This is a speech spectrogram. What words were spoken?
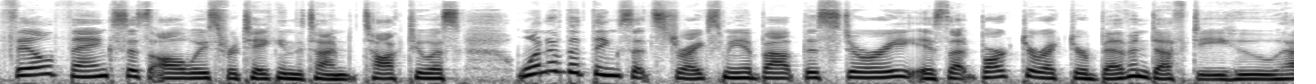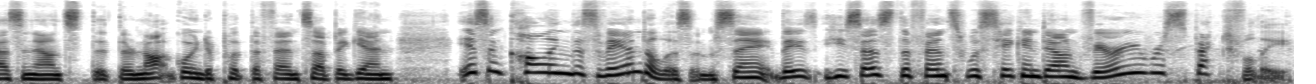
Phil, thanks as always for taking the time to talk to us. One of the things that strikes me about this story is that BART director Bevan Dufty, who has announced that they're not going to put the fence up again, isn't calling this vandalism. Saying they, he says the fence was taken down very respectfully.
